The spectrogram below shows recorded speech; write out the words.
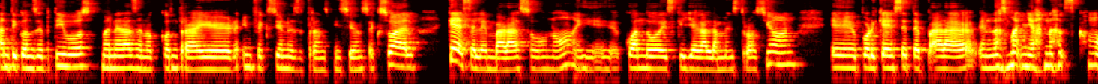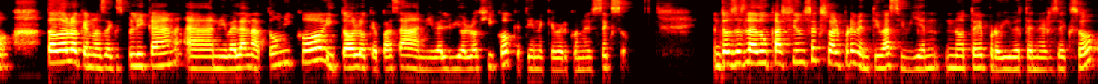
anticonceptivos, maneras de no contraer infecciones de transmisión sexual, qué es el embarazo, ¿no? Eh, cuándo es que llega la menstruación, eh, por qué se te para en las mañanas, como todo lo que nos explican a nivel anatómico y todo lo que pasa a nivel biológico que tiene que ver con el sexo. Entonces, la educación sexual preventiva, si bien no te prohíbe tener sexo,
